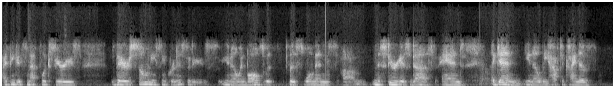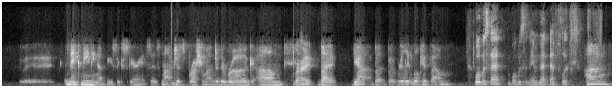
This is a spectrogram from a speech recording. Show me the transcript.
I think it's Netflix series, there's so many synchronicities, you know, involved with this woman's um, mysterious death. And again, you know, we have to kind of uh, make meaning of these experiences, not mm. just brush them under the rug. Um, right. But yeah, but but really look at them. What was that? What was the name of that Netflix? Um,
